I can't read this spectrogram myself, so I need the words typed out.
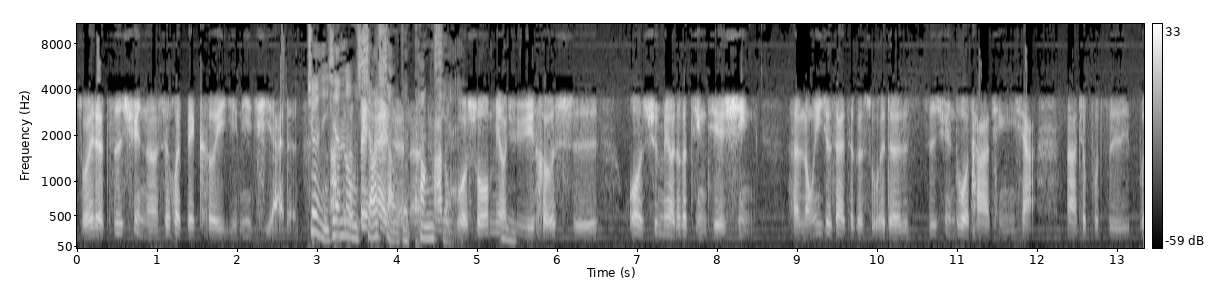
所谓的资讯呢，是会被刻意隐匿起来的。就你像那种小小的框架。他如果说没有去核实。嗯或者是没有这个警觉性，很容易就在这个所谓的资讯落差的情况下，那就不知不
